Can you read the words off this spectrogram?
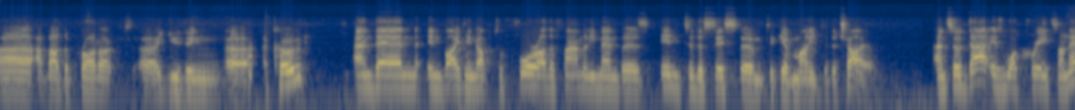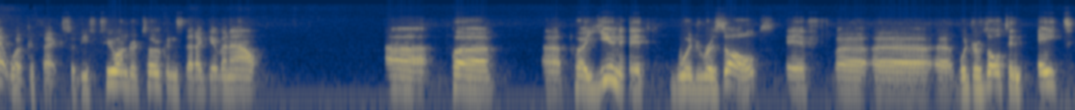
uh, about the product uh, using uh, a code, and then inviting up to four other family members into the system to give money to the child. And so that is what creates our network effect. So these 200 tokens that are given out uh, per uh, per unit would result if uh, uh, uh, would result in eight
